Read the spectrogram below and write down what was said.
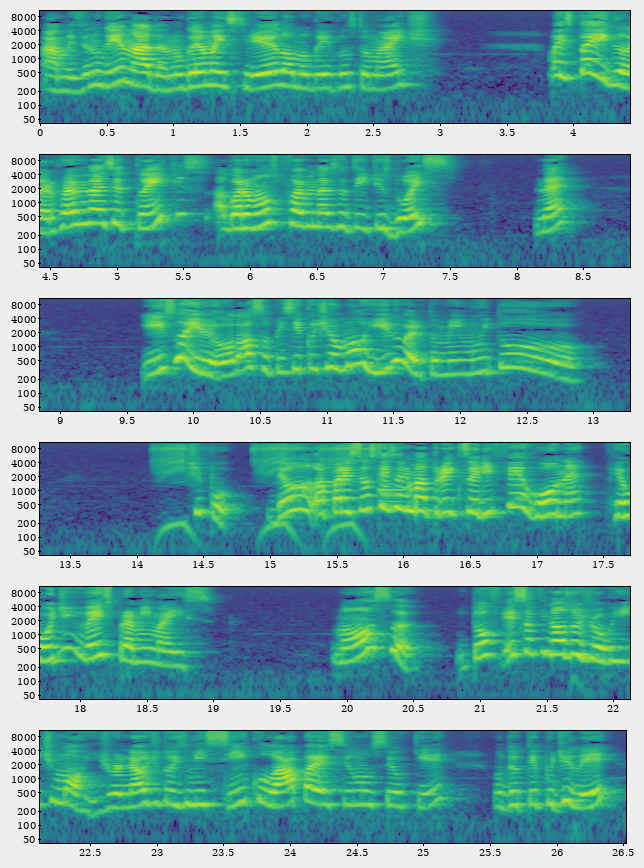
Ah, mas eu não ganho nada. Não ganho uma estrela, não ganho Customite. Mas tá aí, galera. Five Nights at Freddy's. Agora vamos pro Five Nights at Freddy's 2, né? E é isso aí. Eu, nossa, eu pensei que eu tinha morrido, velho. Tomei muito... Tipo, deu, apareceu os três animatronics ali e ferrou, né? Ferrou de vez pra mim, mas... Nossa! Então, esse é o final do jogo, gente morre. Jornal de 2005, lá apareceu não sei o que. Não deu tempo de ler.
